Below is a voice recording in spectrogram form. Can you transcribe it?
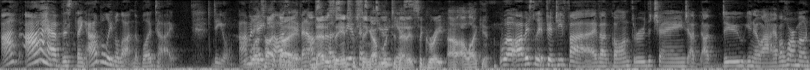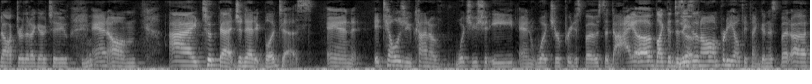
I I have this thing. I believe a lot in the blood type deal. I'm an A positive, and I'm that is supposed to be a interesting. I've looked at pescatarian, that. It's a great. I, I like it. Well, obviously at 55, I've gone through the change. I, I do, you know, I have a hormone doctor that I go to, Mm-hmm. and um, I took that genetic blood test. And it tells you kind of what you should eat and what you're predisposed to die of, like the diseases Yeah. and all. I'm pretty healthy, thank goodness. But uh,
